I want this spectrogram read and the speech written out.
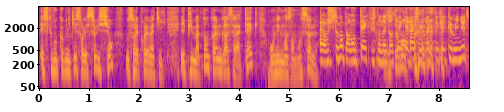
Est-ce que vous communiquez sur les solutions ou sur les problématiques? Et puis maintenant, quand même, grâce à la tech, on est de moins en moins seul. Alors justement, parlons de tech, puisqu'on est dans Tech RH, il nous reste quelques minutes.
